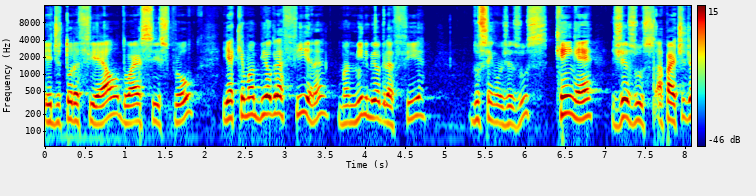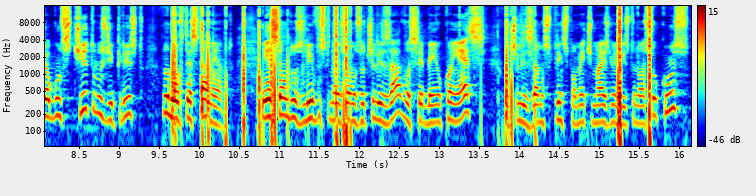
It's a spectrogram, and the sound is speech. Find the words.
editora fiel, do R.C. Sproul. E aqui é uma biografia, né? uma mini biografia do Senhor Jesus. Quem é Jesus? A partir de alguns títulos de Cristo no Novo Testamento. Esse é um dos livros que nós vamos utilizar, você bem o conhece, utilizamos principalmente mais no início do nosso curso,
